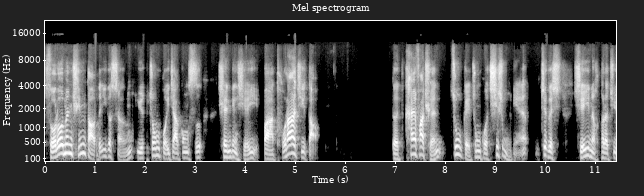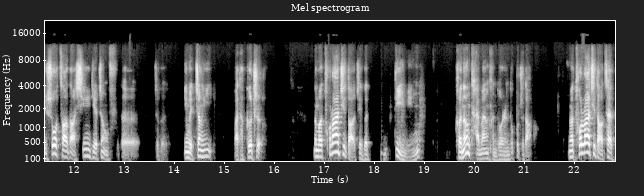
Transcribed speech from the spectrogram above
所罗门群岛的一个省与中国一家公司签订协议，把图拉吉岛的开发权租给中国七十五年。这个协议呢，后来据说遭到新一届政府的这个因为争议把它搁置了。那么，图拉机岛这个地名。可能台湾很多人都不知道，那么托拉机岛在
